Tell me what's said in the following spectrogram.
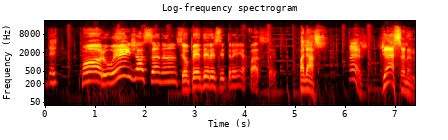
de- Moro em Jaçanã. Se eu perder esse trem, é fácil isso aí. Palhaço. É, Jassanan.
